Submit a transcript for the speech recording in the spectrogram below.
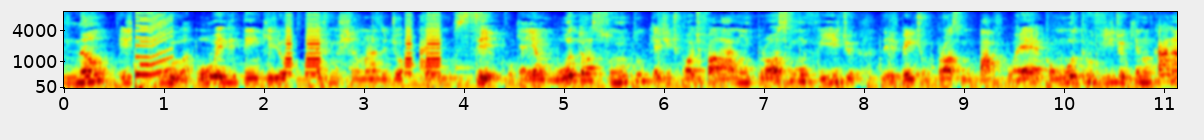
não ejacula, ou ele tem aquele orgasmo chamado de orgasmo seco, que aí é um outro assunto que a gente pode falar num próximo vídeo, de repente um próximo papo cueca, um outro vídeo aqui no canal.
